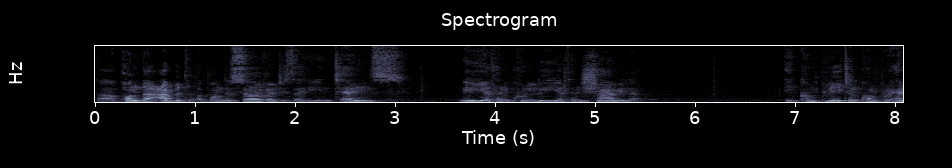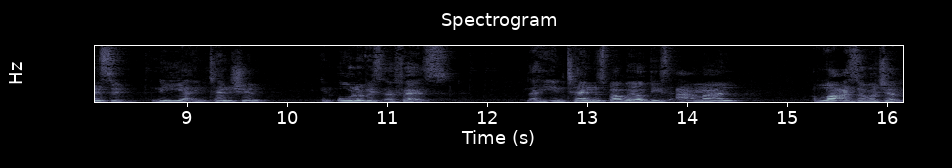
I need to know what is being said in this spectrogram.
that upon the abd, upon the servant, is that he intends niyatan kulliyatan shamila, a complete and comprehensive niyyah intention in all of his affairs. That he intends by way of these a'mal, Allah Azza wa Jal,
